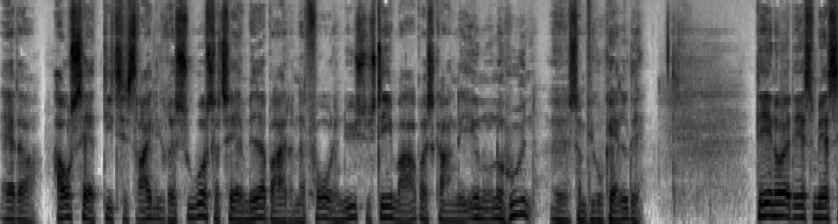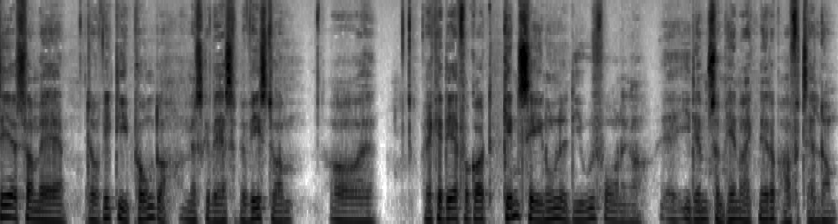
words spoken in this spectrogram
Er der afsat de tilstrækkelige ressourcer til, at medarbejderne får det nye system og arbejdsgangene ind under huden, øh, som vi kunne kalde det. Det er noget af det, som jeg ser som øh, er de vigtige punkter, man skal være så bevidst om. Og øh, jeg kan derfor godt gense nogle af de udfordringer øh, i dem, som Henrik netop har fortalt om.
